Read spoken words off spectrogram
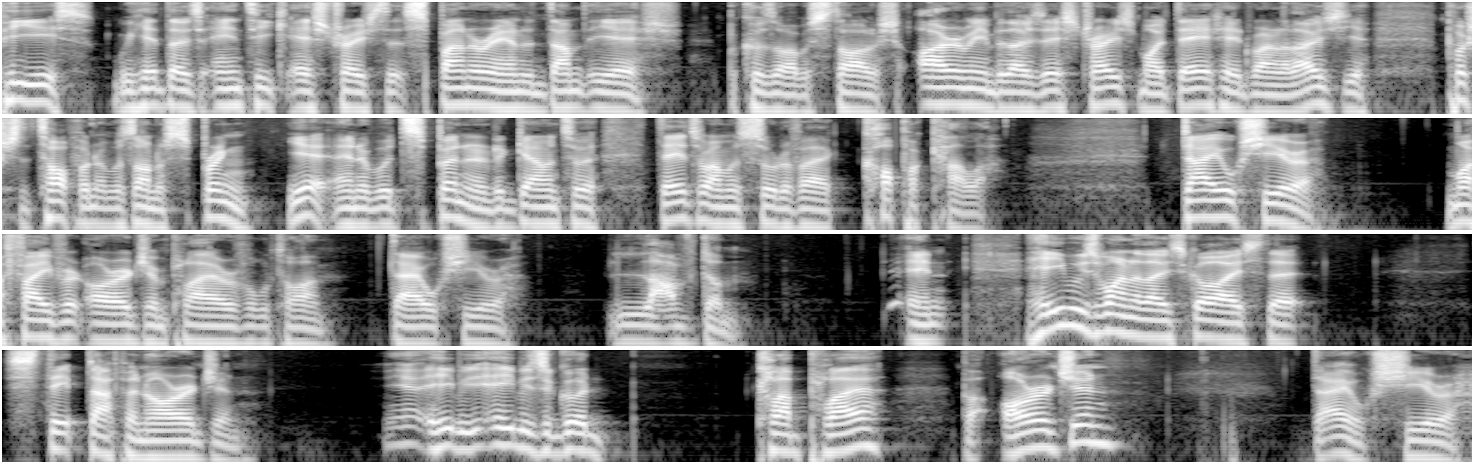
P.S. We had those antique ashtrays that spun around and dumped the ash because I was stylish. I remember those ashtrays. My dad had one of those. You push the top and it was on a spring. Yeah, and it would spin and it'd go into a. Dad's one was sort of a copper colour. Dale Shearer, my favourite Origin player of all time. Dale Shearer, loved him, and he was one of those guys that stepped up in Origin. Yeah, he he was a good club player, but Origin, Dale Shearer,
